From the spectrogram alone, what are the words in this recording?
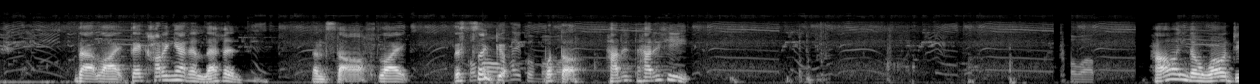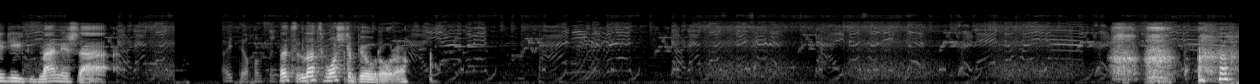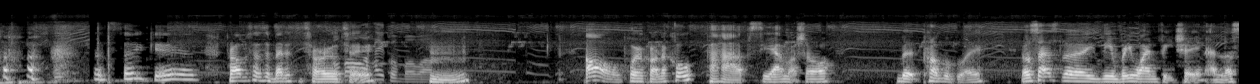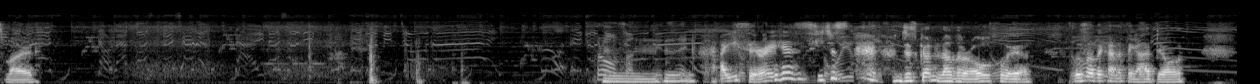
that like they're cutting out eleven and stuff. Like it's so good. What the? How did how did he? How in the world did you manage that? Let's let's watch the build order. That's so good. Probably has a better tutorial too. Hmm. Oh, Puyo Chronicle? Perhaps, yeah, I'm not sure. But probably. It also has the, the rewind feature in Endless Mode. Mm-hmm. Are you serious? You just just got another role clear. That's not the kind of thing I do,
